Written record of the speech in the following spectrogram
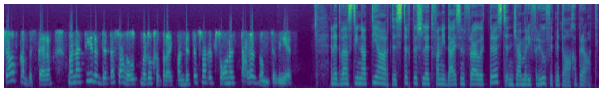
self kan beskerm, maar natuurlik dit as 'n hulpmiddel gebruik want dit is wat dit veronderstel is om te weet. En dit was die Natiaart, die stigterslid van die Duisend Vroue Trust in Jamari Verhoef het met haar gepraat.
